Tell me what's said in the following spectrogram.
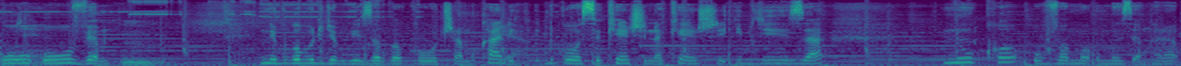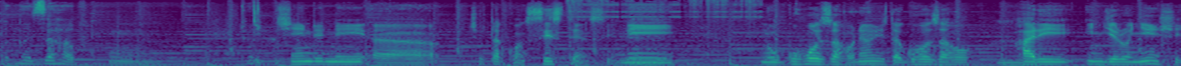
uwuvemo. Nibwo buryo bwiza bwo kuwucamo. Kandi rwose kenshi na kenshi ibyiza ni uko uvamo umeze nka zahabu. Mm. ikindi ni uh, icyo bita consistency. Ni ni uguhozaho niyo bita guhozaho hari ingero nyinshi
